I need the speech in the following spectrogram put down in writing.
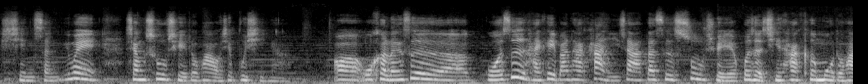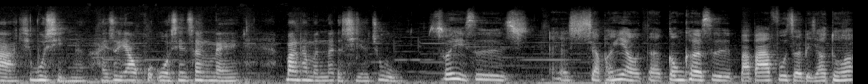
先生，因为像数学的话，我就不行啊。哦，我可能是国字还可以帮他看一下，但是数学或者其他科目的话是不行的，还是要我先生来帮他们那个协助。所以是。呃，小朋友的功课是爸爸负责比较多，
